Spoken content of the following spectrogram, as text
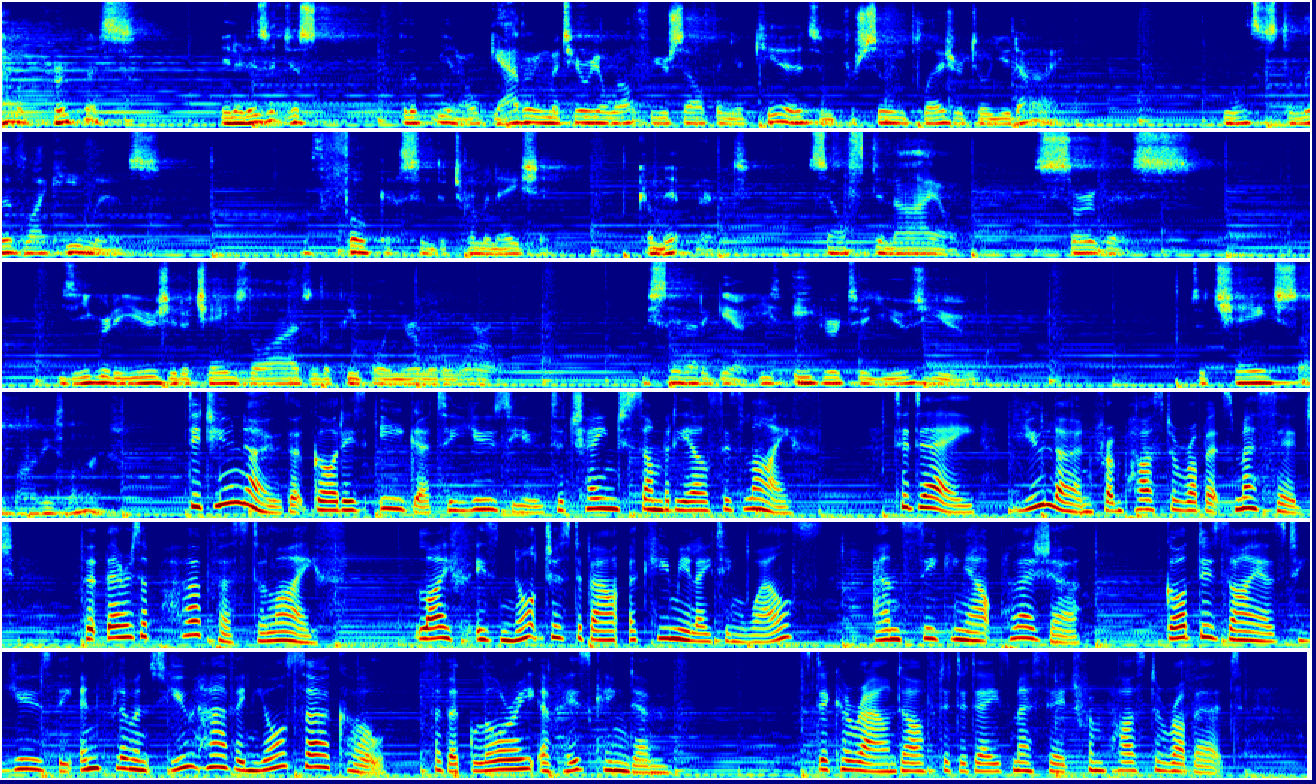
Have a purpose. And it isn't just for the you know gathering material wealth for yourself and your kids and pursuing pleasure till you die. He wants us to live like he lives with focus and determination commitment self-denial service. He's eager to use you to change the lives of the people in your little world. We say that again. He's eager to use you to change somebody's life Did you know that God is eager to use you to change somebody else's life? Today, you learn from Pastor Robert's message that there is a purpose to life. Life is not just about accumulating wealth and seeking out pleasure. God desires to use the influence you have in your circle for the glory of His kingdom. Stick around after today's message from Pastor Robert.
